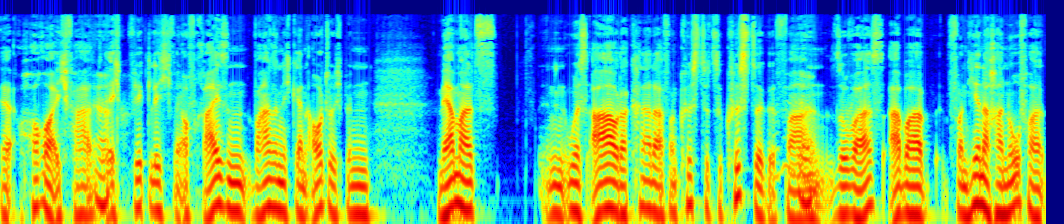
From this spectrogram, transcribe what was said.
der Horror. Ich fahre echt wirklich auf Reisen wahnsinnig gern Auto. Ich bin mehrmals in den USA oder Kanada von Küste zu Küste gefahren, sowas. Aber von hier nach Hannover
